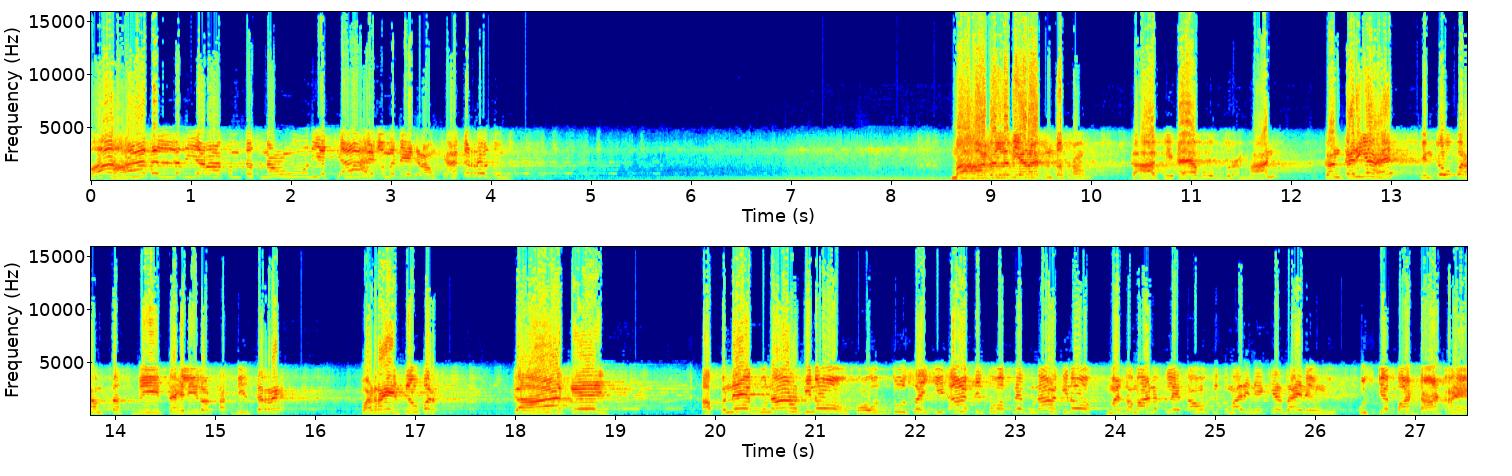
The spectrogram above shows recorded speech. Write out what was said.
ما هذا الذي يراكم تصنعون؟ یہ کیا ہے جو میں دیکھ رہا ہوں؟ کیا کر رہے ہو تم? ما هذا الذي يراكم تصنعون؟ کہا کہ، اے ابو عبد الرحمن کنکریاں ہیں. ان کے اوپر ہم تسبیح، تحلیل اور تقدیس کر رہے ہیں. پڑھ رہے ہیں اس کے اوپر. کہا کہ اپنے گناہ گنو فودو سیاحت تم اپنے گناہ گنو۔ میں ضمانت لیتا ہوں کہ تمہاری نیکیاں ضائع نہیں ہوں گی۔ اس کے بعد ڈانٹ رہے ہیں۔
